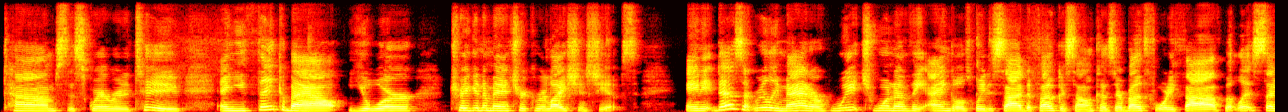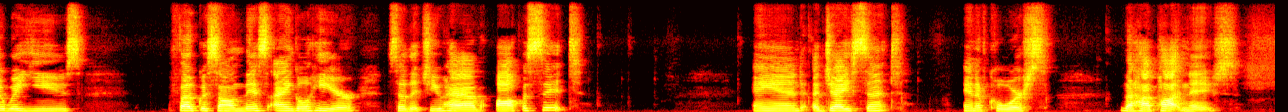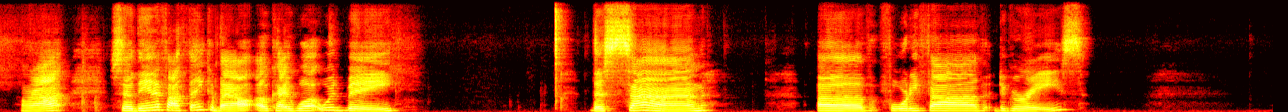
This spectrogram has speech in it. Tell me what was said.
times the square root of 2, and you think about your trigonometric relationships. And it doesn't really matter which one of the angles we decide to focus on because they're both 45, but let's say we use focus on this angle here so that you have opposite and adjacent and of course the hypotenuse. All right. So then if I think about, okay, what would be the sine of 45 degrees,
